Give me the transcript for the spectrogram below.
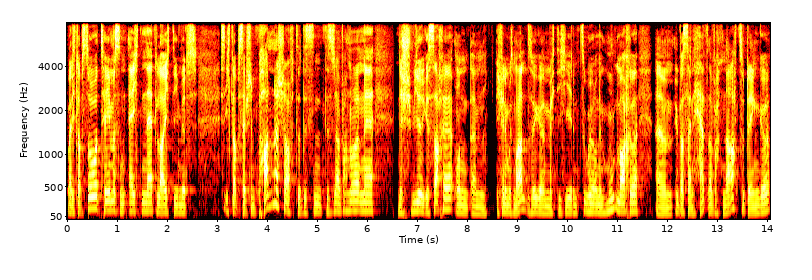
weil ich glaube, so Themen sind echt nett leicht, die mit, ich glaube, selbst in Partnerschaften, das, sind, das ist einfach nur eine, eine schwierige Sache und ähm, ich finde, muss man ran. Deswegen möchte ich jedem Zuhörenden Mut machen, ähm, über sein Herz einfach nachzudenken.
